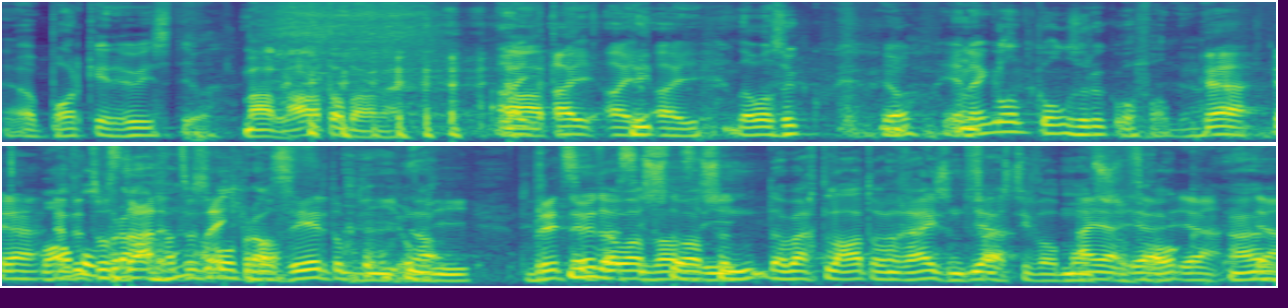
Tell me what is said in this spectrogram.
ja, een paar keer geweest, ja. Maar later dan, hè. Ai, Later. ai, ai, ai. Dat was ook... Ja, in Engeland kon ze er ook wat van. Ja. Ja, ja. En het was, daar, het was echt gebaseerd op die, op die Britse Nee, dat, was, dat, was die- een, dat werd later een reizend Ja. festival, Monsters ja, of Rock. ja, ja, ja,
